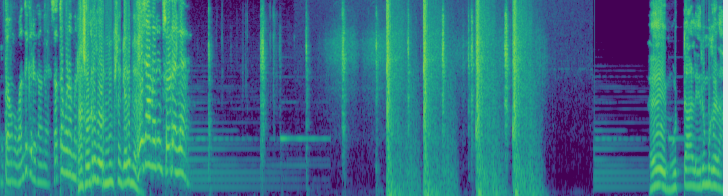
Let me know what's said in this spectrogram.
இப்ப அவங்க வந்துகிட்டு இருக்காங்க. சத்தம் போடாம இரு. நான் சொல்றது ஒரு நிமிஷம் கேளுங்க. பேசாம ஏய் முட்டாள் எறும்புகளா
